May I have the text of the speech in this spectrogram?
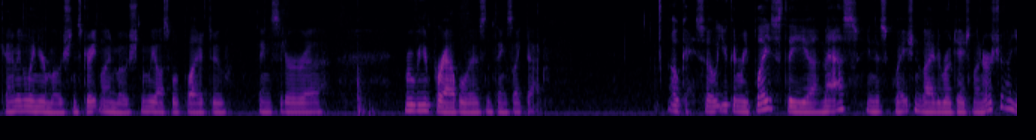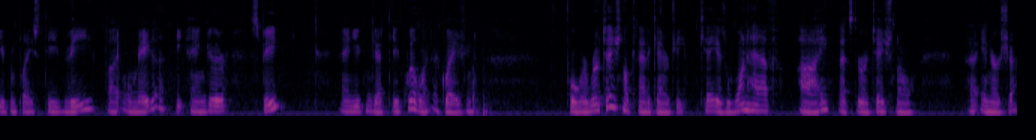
kind of in linear motion, straight line motion. We also applied it to things that are uh, moving in parabolas and things like that. Okay, so you can replace the uh, mass in this equation by the rotational inertia. You can place the v by omega, the angular speed, and you can get the equivalent equation for rotational kinetic energy. K is 1 half I, that's the rotational uh, inertia,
